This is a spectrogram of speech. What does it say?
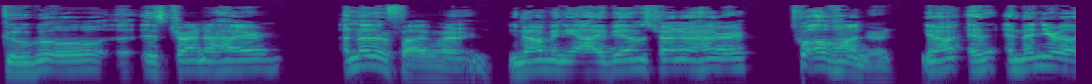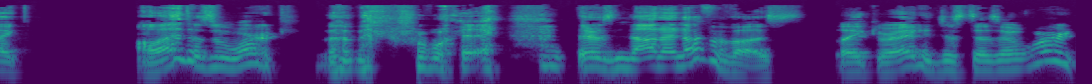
Google is trying to hire? Another 500. You know how many IBM is trying to hire? 1200. You know, and, and then you're like, oh, that doesn't work. There's not enough of us. Like, right? It just doesn't work.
